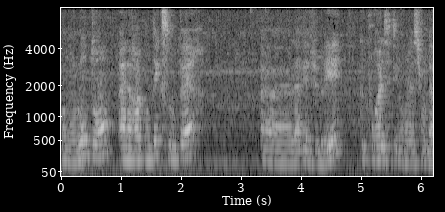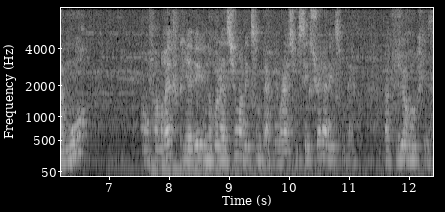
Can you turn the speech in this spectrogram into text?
pendant longtemps, elle a raconté que son père euh, l'avait violée, que pour elle c'était une relation d'amour, enfin bref, qu'il y avait une relation avec son père, des relations sexuelles avec son père à plusieurs reprises.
